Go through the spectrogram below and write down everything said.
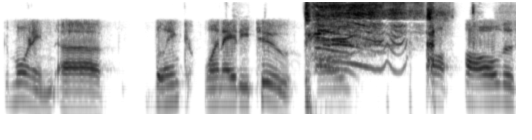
Good morning. Uh, Blink 182. All, all, all the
